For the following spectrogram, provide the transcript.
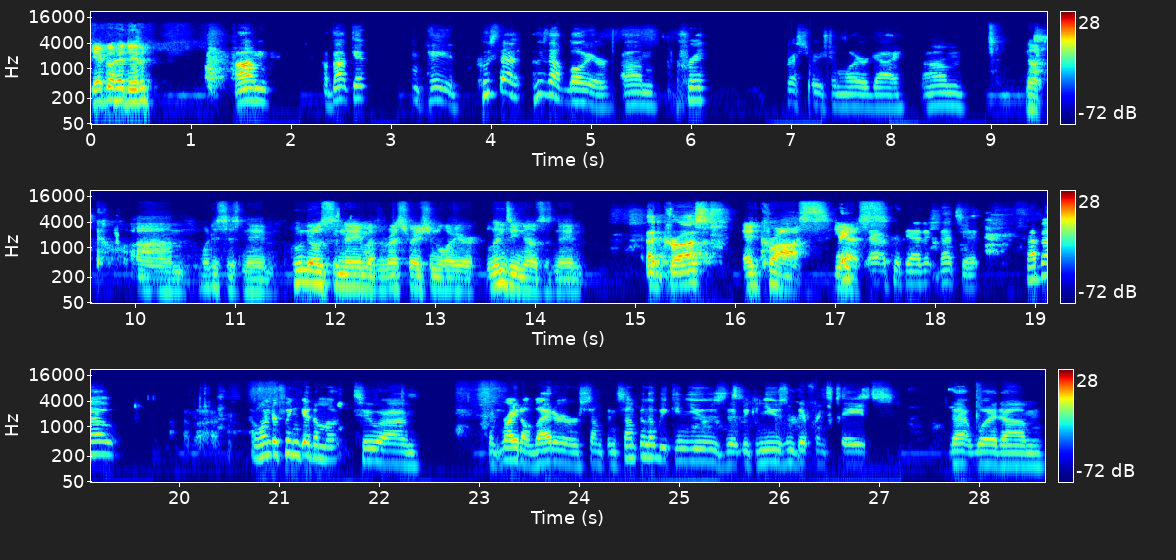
Yeah, go ahead, David. Um, about getting paid. Who's that? Who's that lawyer? Um, Chris, restoration lawyer guy. Um, Not um, what is his name? Who knows the name of the restoration lawyer? Lindsay knows his name. Ed Cross. Ed Cross. Yes. Ed- uh, yeah, that's it. How about? I wonder if we can get them to um, like write a letter or something, something that we can use that we can use in different states. That would um,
